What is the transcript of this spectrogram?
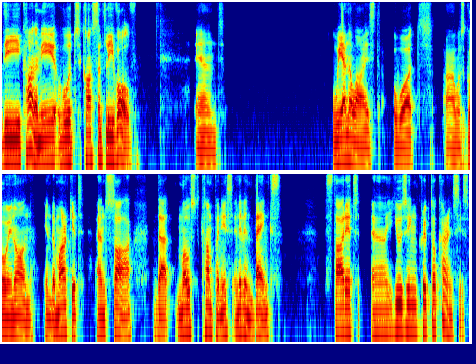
the economy would constantly evolve and we analyzed what uh, was going on in the market and saw that most companies and even banks started uh, using cryptocurrencies.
